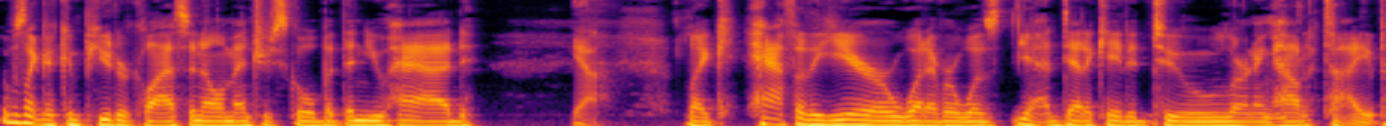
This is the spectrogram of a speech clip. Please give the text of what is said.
it was like a computer class in elementary school, but then you had Yeah. like half of the year or whatever was yeah dedicated to learning how to type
